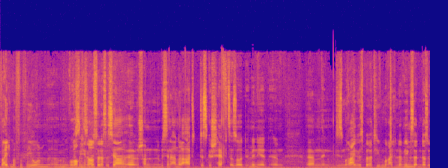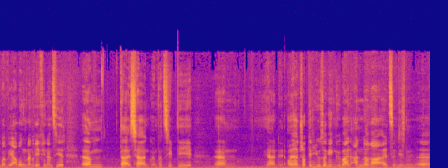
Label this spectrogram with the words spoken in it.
weit über 5 Millionen. Ähm, worauf ich hinaus will, das ist ja, ja. Äh, schon ein bisschen eine andere Art des Geschäfts. Also mhm. wenn ihr ähm, ähm, in diesem rein inspirativen Bereich unterwegs mhm. seid und das über Werbung dann refinanziert, ähm, da ist ja im Prinzip die, ähm, ja, euer Job dem User gegenüber ein anderer als in diesem äh,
